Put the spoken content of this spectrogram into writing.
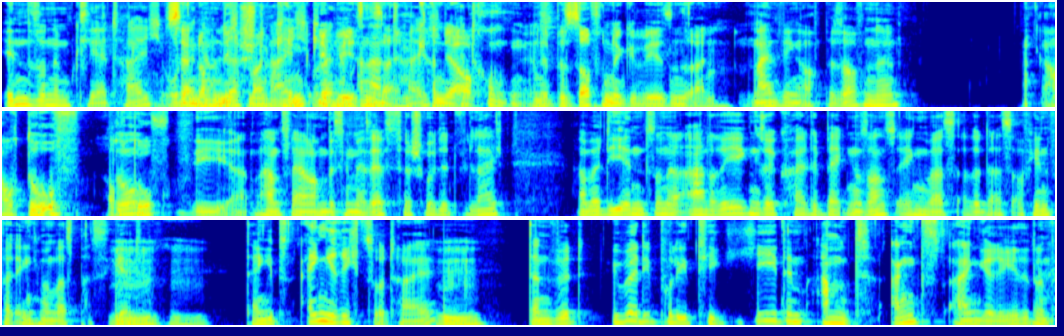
in so einem Klärteich Muss oder ja noch nicht mal ein Kind gewesen sein. Teich Kann ja auch eine. Besoffene gewesen sein. Meinetwegen auch Besoffene. Auch doof. Auch doof. Die haben es ja noch ein bisschen mehr selbst verschuldet vielleicht. Aber die in so eine Art Regen, Rückhaltebecken, sonst irgendwas, also da ist auf jeden Fall irgendwann was passiert. Mhm, mhm, Dann gibt es ein Gerichtsurteil, mhm. Dann wird über die Politik jedem Amt Angst eingeredet und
